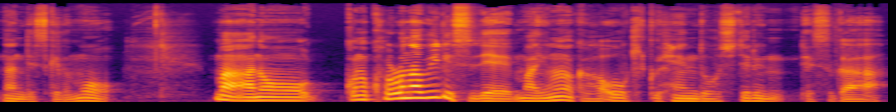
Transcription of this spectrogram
なんですけども、まあ、あの、このコロナウイルスで、まあ、世の中が大きく変動してるんですが、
